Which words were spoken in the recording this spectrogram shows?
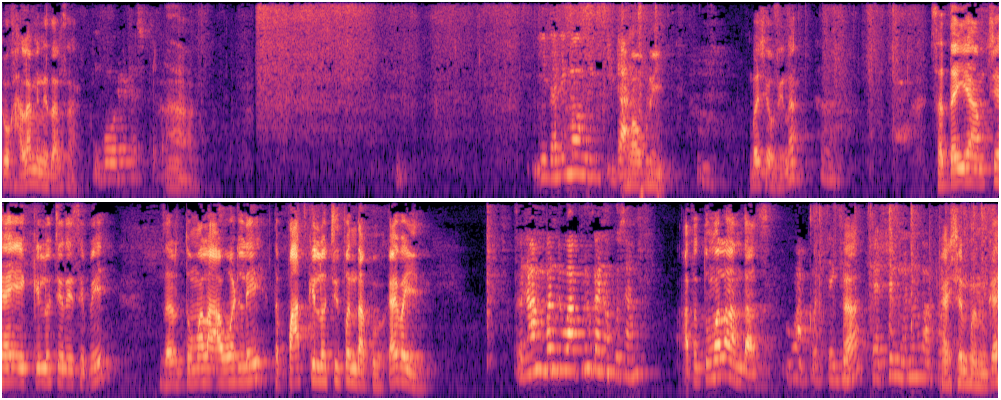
तो खाला मी नेतालसा गोरेट असतं? हा. ही झाली डाळ. मावरी बस एवढी ना? हं. सध्या ही आमची आहे एक किलोची रेसिपी जर तुम्हाला आवडली तर पाच किलोची पण दाखवू. काय बाई? रामबंधू वापरू का नको सांग? आता तुम्हाला अंदाज. वापरते हा? फॅशन म्हणून वापर फॅशन म्हणून काय?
